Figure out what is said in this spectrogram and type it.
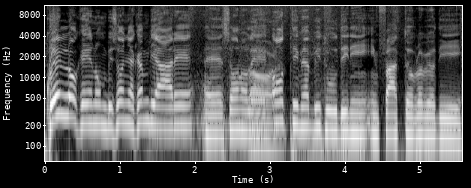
Quello che non bisogna cambiare eh, sono le Buono. ottime abitudini in fatto proprio di,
